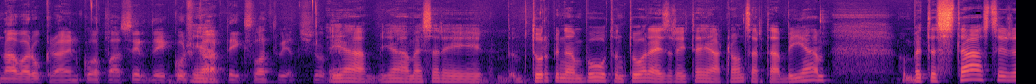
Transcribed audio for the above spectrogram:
nav ar Ukrainu kopā sirdī, kurš jā. kārtīgs latvietis šodien. Jā, jā, mēs arī turpinām būt, un toreiz arī tajā koncertā bijām. Bet tas stāsts ir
